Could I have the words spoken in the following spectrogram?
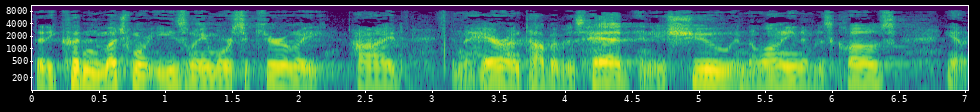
that he couldn't much more easily and more securely hide in the hair on top of his head, in his shoe, in the lining of his clothes? You know,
